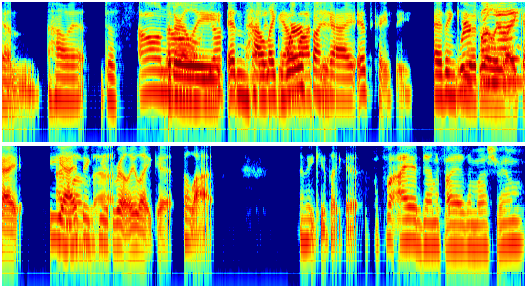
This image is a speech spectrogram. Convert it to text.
and how it just Oh no! literally and how like. We're watch it. fungi. It's crazy. I think We're you would really like it. Yeah, I, love think that. you'd really like it a lot. I think you'd like it. That's what I identify as a mushroom.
